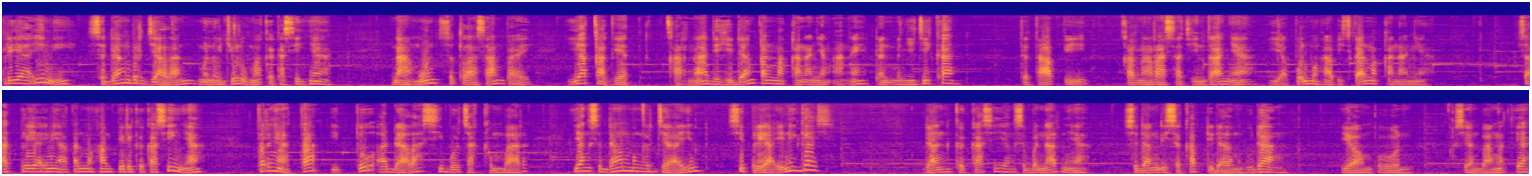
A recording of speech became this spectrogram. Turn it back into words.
Pria ini sedang berjalan menuju rumah kekasihnya. Namun setelah sampai, ia kaget karena dihidangkan makanan yang aneh dan menjijikan. Tetapi karena rasa cintanya, ia pun menghabiskan makanannya. Saat pria ini akan menghampiri kekasihnya, ternyata itu adalah si bocah kembar yang sedang mengerjain si pria ini guys. Dan kekasih yang sebenarnya sedang disekap di dalam gudang. Ya ampun, kasihan banget ya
